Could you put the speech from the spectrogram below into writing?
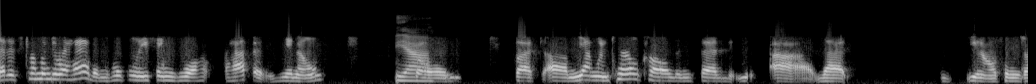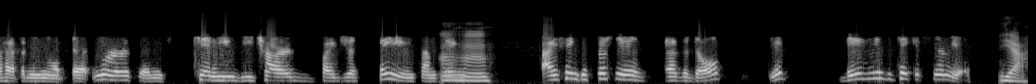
that it's coming to a head, and hopefully things will happen. You know. Yeah. So, but um, yeah, when Carol called and said uh, that you know things are happening at, at work, and can you be charged by just saying something? Mhm. I think, especially as, as adults, it they need to take it serious. Yeah.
